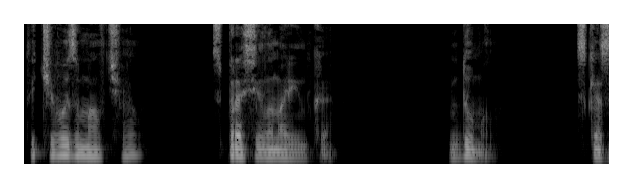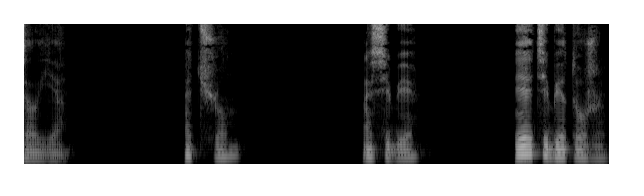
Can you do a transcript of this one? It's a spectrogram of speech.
«Ты чего замолчал?» — спросила Маринка. «Думал», — сказал я. О чем? О себе. И о тебе тоже.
